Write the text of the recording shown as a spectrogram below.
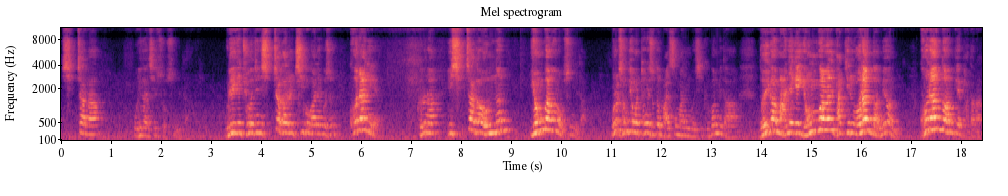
십자가 우리가 질 수 없습니다. 우리에게 주어진 십자가를 지고 가는 것은 고난이에요. 그러나 이 십자가 없는 영광은 없습니다. 오늘 성경을 통해서도 말씀하는 것이 그겁니다. 너희가 만약에 영광을 받기를 원한다면 고난도 함께 받아라.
